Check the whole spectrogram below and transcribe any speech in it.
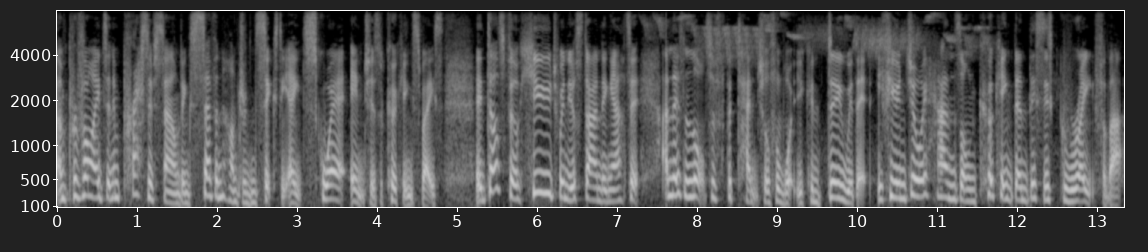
and provides an impressive sounding 768 square inches of cooking space. It does feel huge when you're standing at it and there's lots of potential for what you can do with it. If you enjoy hands-on cooking then this is great for that.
